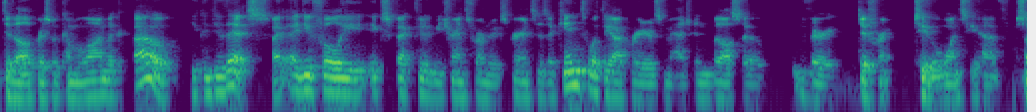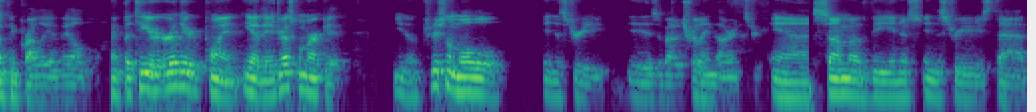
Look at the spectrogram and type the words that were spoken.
developers would come along like, oh, you can do this. I, I do fully expect there to be transformative experiences akin to what the operators imagined, but also very different too once you have something broadly available. But to your earlier point, yeah, the addressable market, you know, traditional mobile industry is about a trillion dollar industry. And some of the industries that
